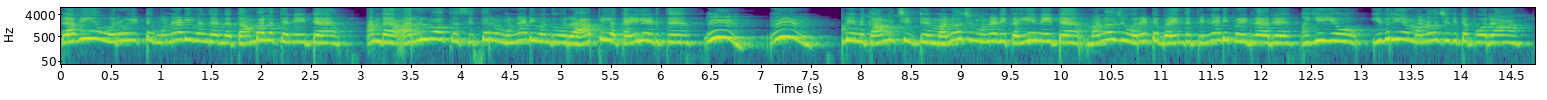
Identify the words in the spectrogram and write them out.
ரவியும் ஒரு வீட்டு முன்னாடி வந்து அந்த தம்பாளத்தை நீட்ட அந்த அருள்வாக்கு சித்தரும் முன்னாடி வந்து ஒரு ஆப்பிள கையில எடுத்து ம் ம் அப்படின்னு காமிச்சுக்கிட்டு மனோஜ் முன்னாடி கையை நீட்ட மனோஜ் ஒரேட்ட பயந்து பின்னாடி போயிடுறாரு. ஐயோ இவர் ஏன் மனோஜ் கிட்ட போறான்?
